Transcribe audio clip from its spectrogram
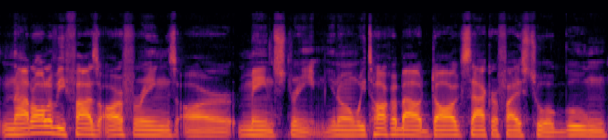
not all of Ifa's offerings are mainstream. You know, when we talk about dog sacrifice to Ogun,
